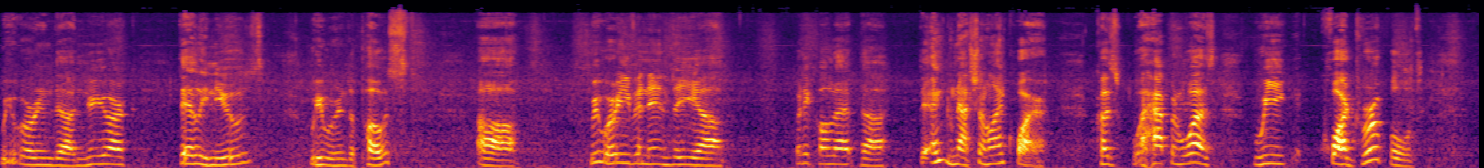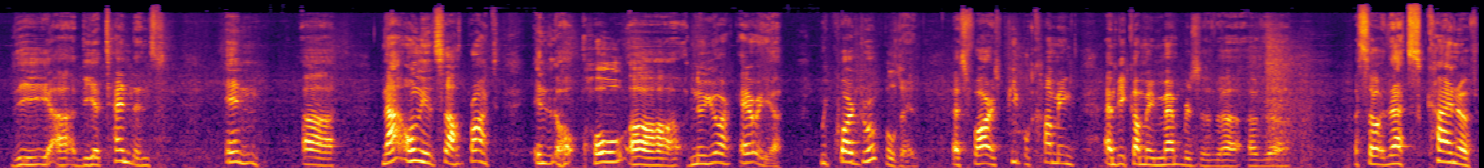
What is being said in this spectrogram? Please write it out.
We were in the New York Daily News, we were in the Post, uh, we were even in the, uh, what do you call that? Uh, the National Enquirer. Because what happened was we quadrupled the uh, the attendance in not only in South Bronx, in the whole uh, New York area. We quadrupled it as far as people coming and becoming members of the of the. So that's kind of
